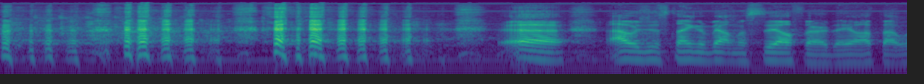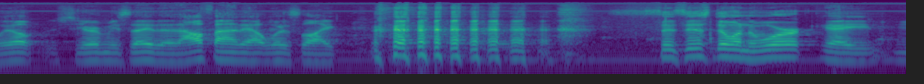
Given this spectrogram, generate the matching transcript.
uh, I was just thinking about myself there, Dale. I thought, well, she heard me say that. I'll find out what it's like. Since it's doing the work, hey, you,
